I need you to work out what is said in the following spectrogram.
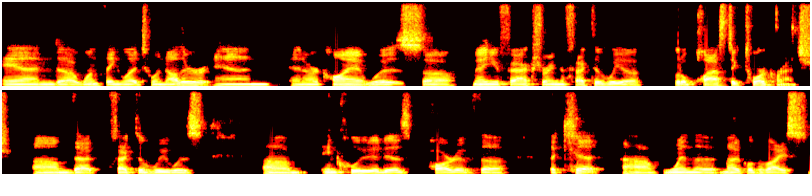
and uh, one thing led to another, and and our client was uh, manufacturing effectively a little plastic torque wrench um, that effectively was um, included as part of the the kit uh, when the medical device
